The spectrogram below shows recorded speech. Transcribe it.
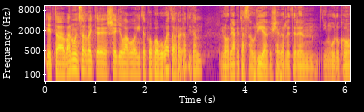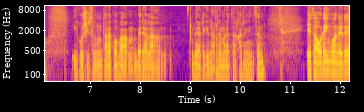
Eta banuen zerbait eh, serioago egiteko gogoa eta horregatikan loreak eta zauriak Xaberleteren inguruko ikusizunetarako ba, berela, berarekin harremanetan jarri nintzen. Eta oraingoan ere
